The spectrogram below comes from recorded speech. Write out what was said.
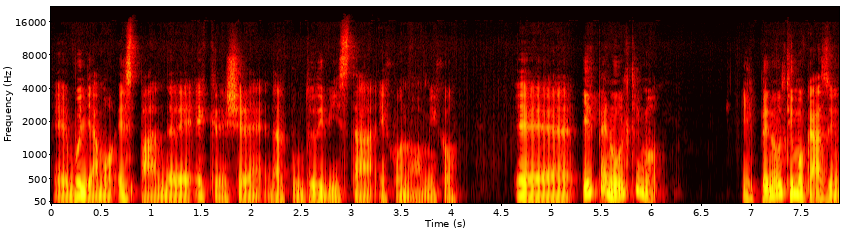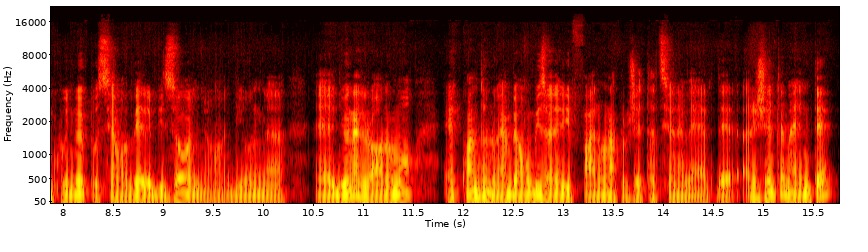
eh, vogliamo espandere e crescere dal punto di vista economico. Eh, il, penultimo, il, penultimo, caso in cui noi possiamo avere bisogno di un, eh, di un agronomo è quando noi abbiamo bisogno di fare una progettazione verde. Recentemente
